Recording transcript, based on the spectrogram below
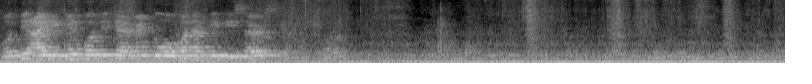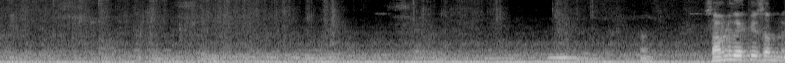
both the, I request both the chairman to open up the t-shirts. सामने देखिए सामने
